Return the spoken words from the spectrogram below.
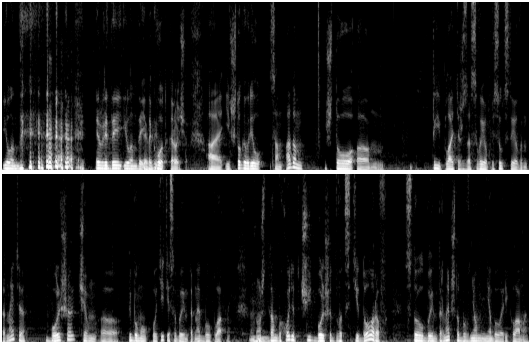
Илон Everyday Илон. Так Everyday. вот, короче. а, и что говорил сам Адам, что ам, ты платишь за свое присутствие в интернете больше, чем э, ты бы мог платить, если бы интернет был платный. Потому что там выходит чуть больше 20 долларов стоил бы интернет, чтобы в нем не было рекламы.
